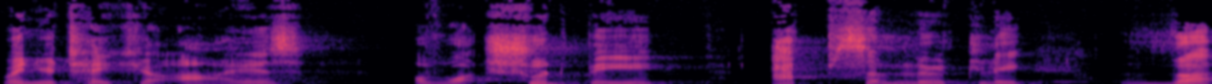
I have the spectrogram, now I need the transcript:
when you take your eyes of what should be absolutely the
